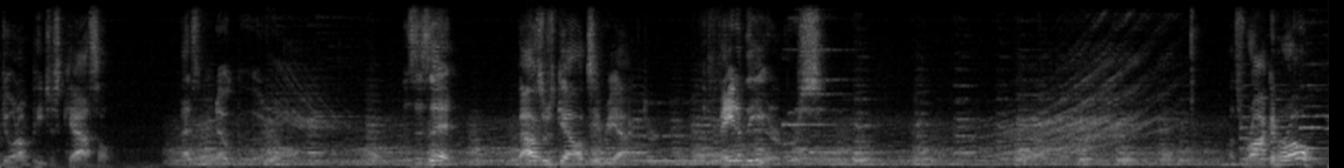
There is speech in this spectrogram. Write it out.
Flag doing on Peach's castle? That's no good at all. This is it. Bowser's Galaxy Reactor. The fate of the universe. Let's rock and roll.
